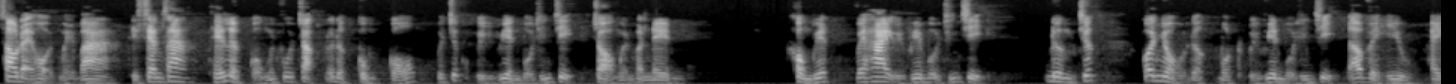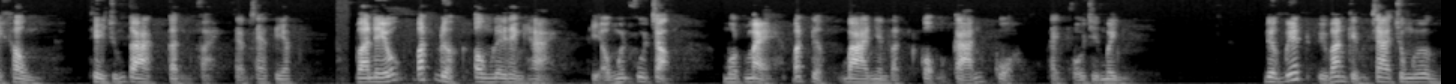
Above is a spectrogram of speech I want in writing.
Sau đại hội 13 thì xem ra thế lực của Nguyễn Phú Trọng đã được củng cố với chức ủy viên Bộ Chính trị cho Nguyễn Văn Nền. Không biết với hai ủy viên Bộ Chính trị, đương chức có nhổ được một ủy viên Bộ Chính trị đã về hưu hay không thì chúng ta cần phải xem xét tiếp. Và nếu bắt được ông Lê Thanh Hải thì ông Nguyễn Phú Trọng một mẻ bắt được ba nhân vật cộng cán của thành phố Hồ Chí Minh. Được biết, Ủy ban Kiểm tra Trung ương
